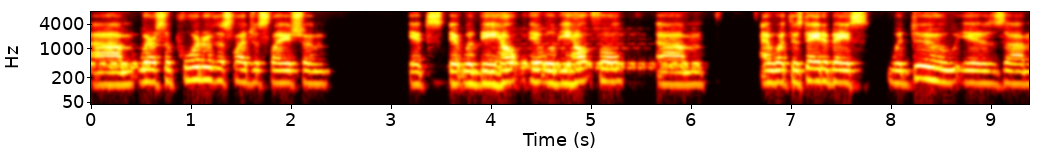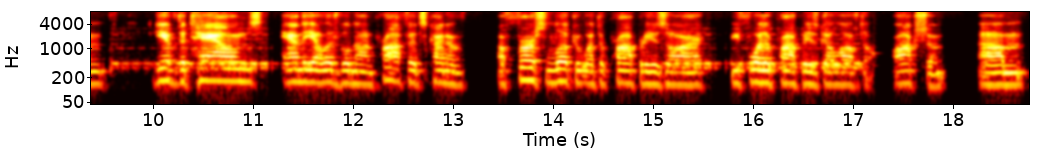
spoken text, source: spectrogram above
Um, we're supportive of this legislation. It's it would be help it will be helpful. Um, and what this database would do is um, give the towns and the eligible nonprofits kind of a first look at what the properties are before the properties go off to auction. Um,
